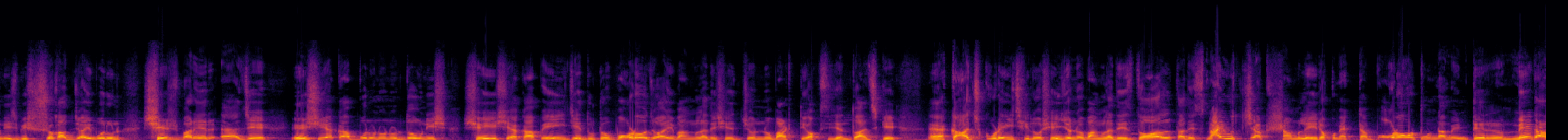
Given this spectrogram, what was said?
উনিশ বিশ্বকাপ জয় বলুন, শেষবারের যে এশিয়া কাপ বলুন অনূর্ধ্ব উনিশ সেই এশিয়া কাপ এই যে দুটো বড় জয় বাংলাদেশের জন্য, বাড়তি অক্সিজেন তো আজকে কাজ করেই ছিল। সেই জন্য বাংলাদেশ দল তাদের স্নায়ুচাপ সামলে এরকম একটা বড় টুর্নামেন্টের মেগা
